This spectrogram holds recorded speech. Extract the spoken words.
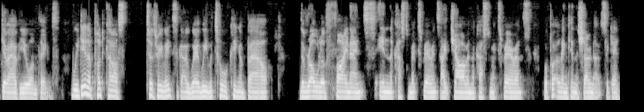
give our view on things. We did a podcast two or three weeks ago where we were talking about the role of finance in the customer experience, HR in the customer experience. We'll put a link in the show notes again.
